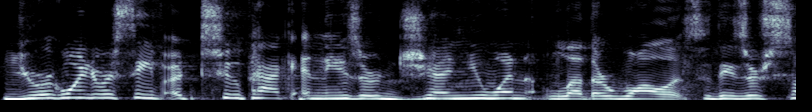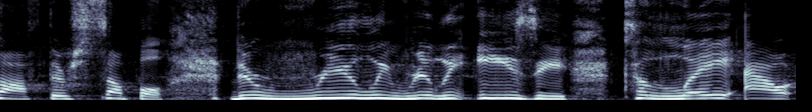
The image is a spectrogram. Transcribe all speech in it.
You're going to receive a two-pack, and these are genuine leather wallets. So these are soft, they're supple. They're really, really easy to lay out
